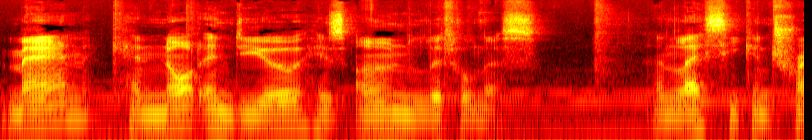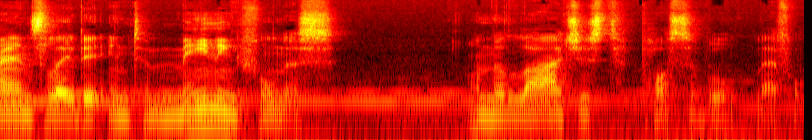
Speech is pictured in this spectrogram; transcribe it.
Man cannot endure his own littleness unless he can translate it into meaningfulness on the largest possible level.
